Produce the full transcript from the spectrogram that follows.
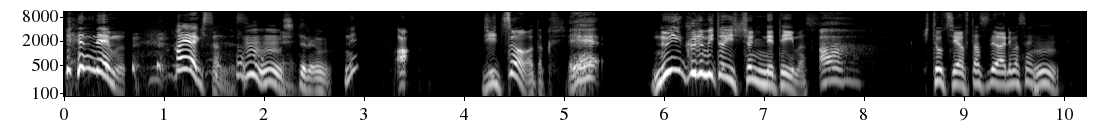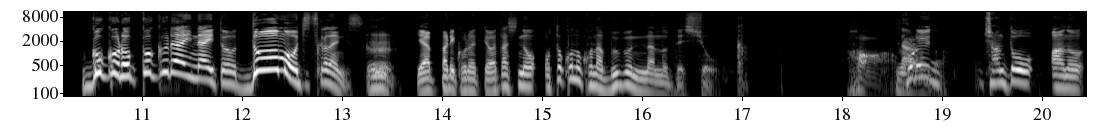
ペンネーム。早木さんです、ううんうん知ってる。うん実は私え？ぬいぐるみと一緒に寝ています。あ一つや二つではありません、うん。5個6個くらいないとどうも落ち着かないんです。うん。やっぱりこれって私の男の子な部分なのでしょうか。はあこれちゃんとあの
